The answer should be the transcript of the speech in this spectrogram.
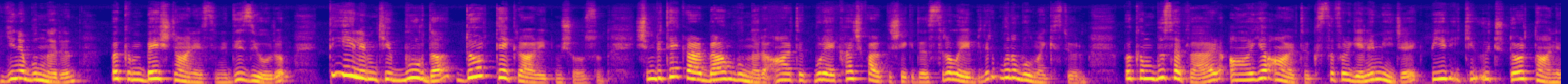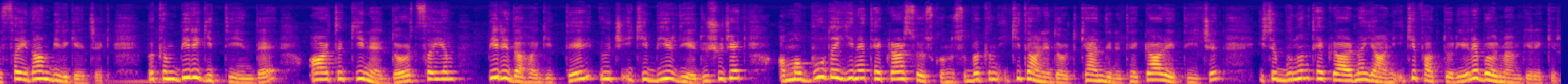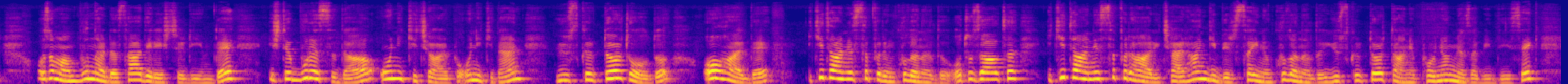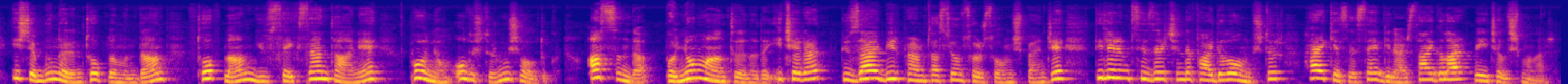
yine bunların Bakın 5 tanesini diziyorum. Diyelim ki burada 4 tekrar etmiş olsun. Şimdi tekrar ben bunları artık buraya kaç farklı şekilde sıralayabilirim bunu bulmak istiyorum. Bakın bu sefer A'ya artık 0 gelemeyecek. 1, 2, 3, 4 tane sayıdan biri gelecek. Bakın biri gittiğinde artık yine 4 sayım biri daha gitti. 3, 2, 1 diye düşecek. Ama burada yine tekrar söz konusu. Bakın 2 tane 4 kendini tekrar ettiği için işte bunun tekrarına yani 2 faktöriyele bölmem gerekir. O zaman bunları da sadeleştirdiğimde işte burası da 12 çarpı 12'den 144 oldu. O halde 2 tane sıfırın kullanıldığı 36, 2 tane sıfır hariç herhangi bir sayının kullanıldığı 144 tane polinom yazabildiysek işte bunların toplamından toplam 180 tane polinom oluşturmuş olduk. Aslında polinom mantığını da içeren güzel bir permütasyon sorusu olmuş bence. Dilerim sizler için de faydalı olmuştur. Herkese sevgiler, saygılar ve iyi çalışmalar.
